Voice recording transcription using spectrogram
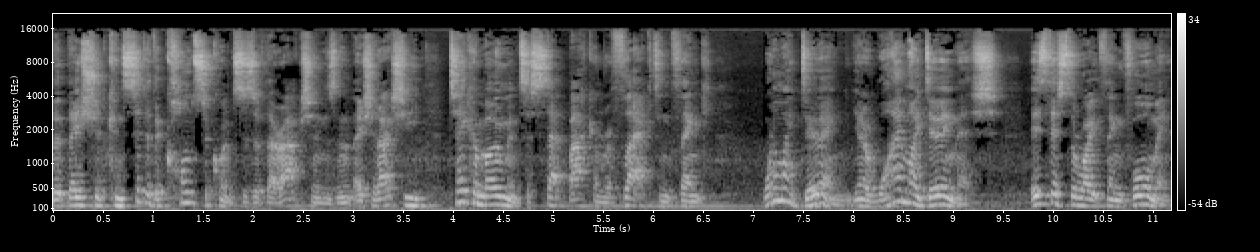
That they should consider the consequences of their actions and that they should actually take a moment to step back and reflect and think, what am I doing? You know, why am I doing this? Is this the right thing for me?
